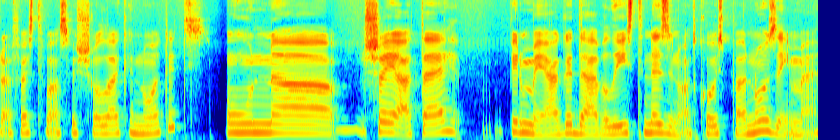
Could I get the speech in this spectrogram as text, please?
kurā festivāls visu šo laiku ir noticis. Un šajā te pirmajā gadā vēl īsti nezinot, ko vispār nozīmē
